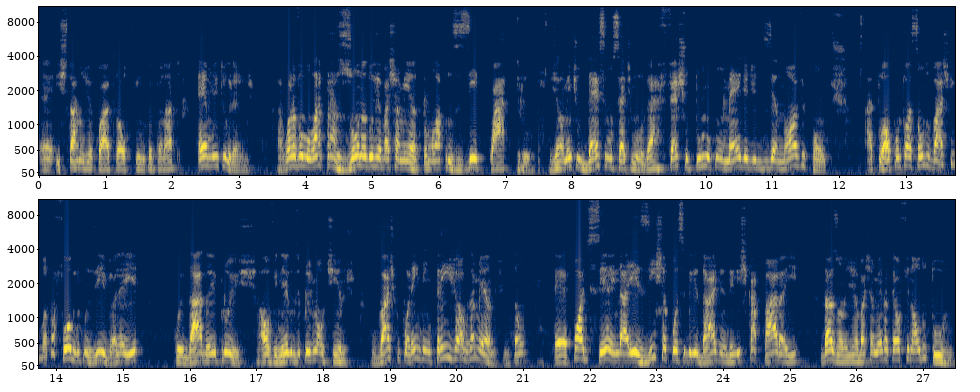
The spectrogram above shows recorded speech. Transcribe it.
é, estar no G4 ao fim do campeonato é muito grande. Agora vamos lá para a zona do rebaixamento, vamos lá para o Z4. Geralmente o 17º lugar fecha o turno com média de 19 pontos. A atual pontuação do Vasco e Botafogo, inclusive, olha aí. Cuidado aí para os alvinegros e para os maltinos. O Vasco, porém, tem três jogos a menos. Então, é, pode ser, ainda existe a possibilidade né, dele escapar aí da zona de rebaixamento até o final do turno.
